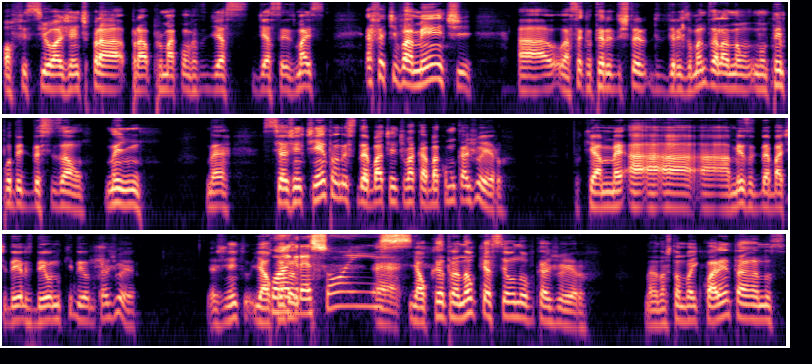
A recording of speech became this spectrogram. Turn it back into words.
oficiou a gente para uma conversa dia, dia 6. Mas, efetivamente, a, a Secretaria de de Direitos Humanos ela não, não tem poder de decisão nenhum. Né? Se a gente entra nesse debate, a gente vai acabar como cajueiro. Porque a, a, a, a, mesa de debate deles deu no que deu no cajueiro. E, a gente, e Com Alcântara, agressões. é, e Alcântara não quer ser um novo cajueiro. Né? Nós estamos aí 40 anos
